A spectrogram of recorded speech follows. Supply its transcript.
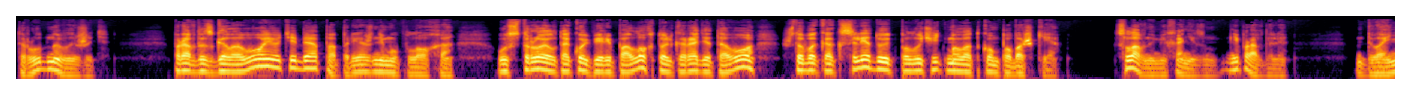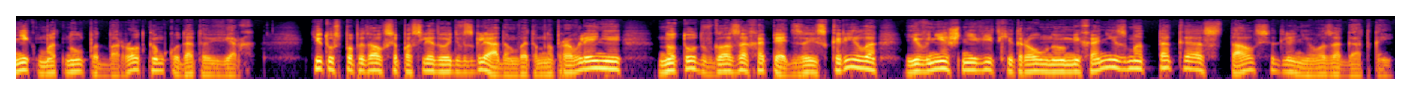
трудно выжить. Правда, с головой у тебя по-прежнему плохо. Устроил такой переполох только ради того, чтобы как следует получить молотком по башке. Славный механизм, не правда ли? Двойник мотнул подбородком куда-то вверх. Титус попытался последовать взглядом в этом направлении, но тут в глазах опять заискрило, и внешний вид хитроумного механизма так и остался для него загадкой.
